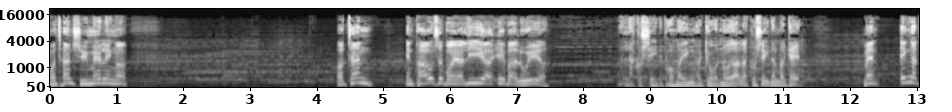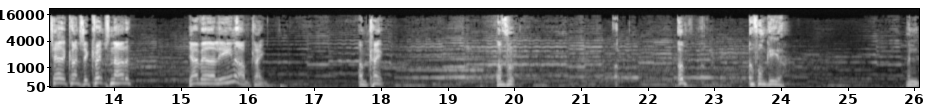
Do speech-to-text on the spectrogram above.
Må tage en sygemelding og... Og tage en, en pause, hvor jeg lige evaluerer. Alle kunne se det på mig. Ingen har gjort noget. Alle kunne se, den var gal. Men ingen har taget konsekvensen af det. Jeg har været alene omkring omkring og, fu- og, og, og fungere. Men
